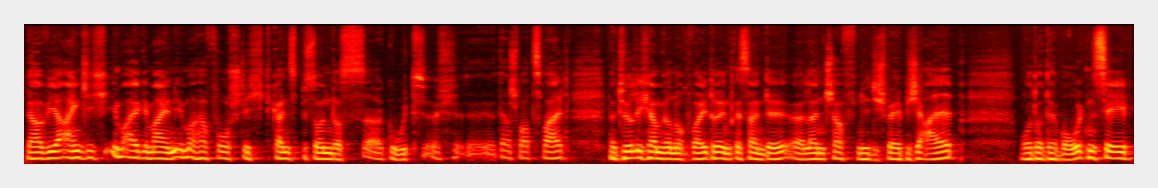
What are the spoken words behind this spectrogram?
Ja, wie er eigentlich im Allgemeinen immer hervorsticht, ganz besonders äh, gut äh, der Schwarzwald. Natürlich haben wir noch weitere interessante äh, Landschaften wie die Schwäbische Alb oder der Bodensee.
